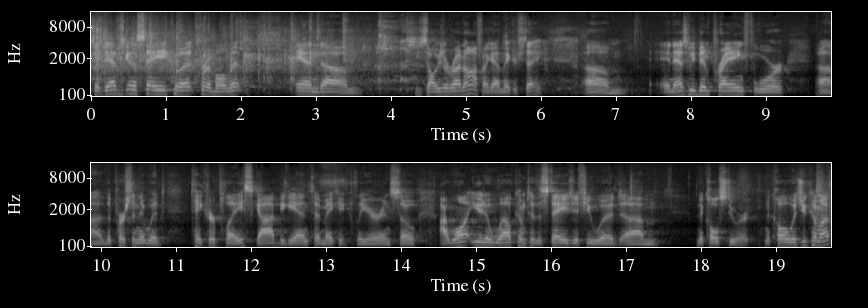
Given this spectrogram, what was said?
So Deb's going to stay put for a moment, and um, she's always a run off. I got to make her stay. Um, and as we've been praying for uh, the person that would take her place, God began to make it clear. And so I want you to welcome to the stage, if you would, um, Nicole Stewart. Nicole, would you come up?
